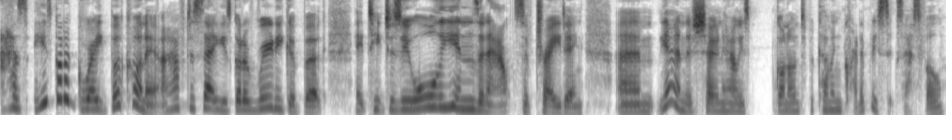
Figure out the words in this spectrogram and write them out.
has he's got a great book on it. I have to say, he's got a really good book. It teaches you all the ins and outs of trading. Um, yeah, and has shown how he's gone on to become incredibly successful.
